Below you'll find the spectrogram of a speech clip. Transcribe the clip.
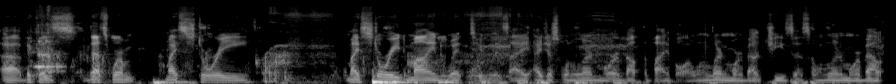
uh, because that's where my story my storied mind went to is I, I just want to learn more about the bible. I want to learn more about jesus. I want to learn more about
